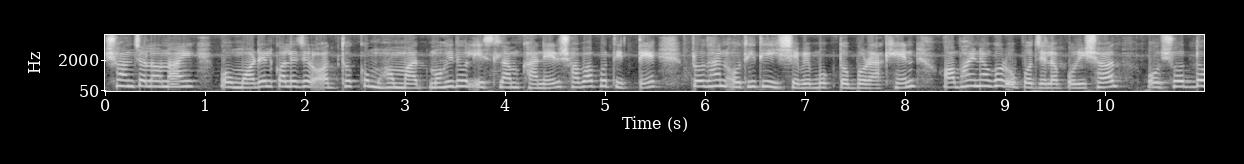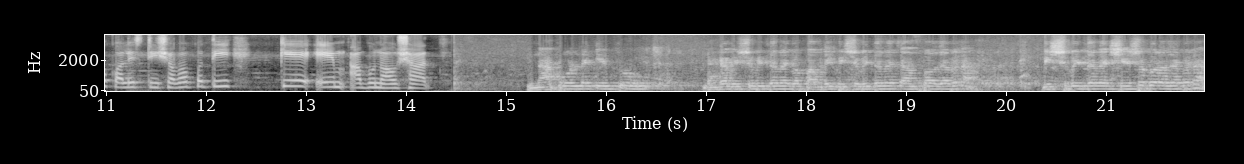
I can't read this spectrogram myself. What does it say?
সঞ্চালনায় ও মডেল কলেজের অধ্যক্ষ মোহাম্মদ মহিদুল ইসলাম খানের সভাপতিত্বে প্রধান অতিথি হিসেবে বক্তব্য রাখেন অভয়নগর উপজেলা পরিষদ ও সদ্য কলেজটির সভাপতি কে এম আবু নওশাদ। না পড়লে কিন্তু ঢাকা বিশ্ববিদ্যালয় বা পাবলিক বিশ্ববিদ্যালয়ে চান্স পাওয়া যাবে না। বিশ্ববিদ্যালয় শেষও করা যাবে না?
